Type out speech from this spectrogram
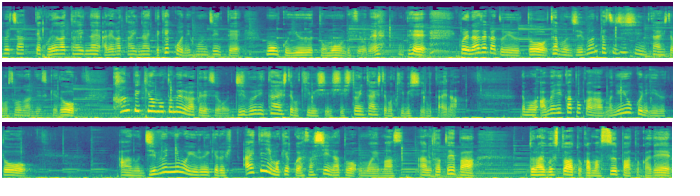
べちゃってこれが足りないあれが足りないって結構日本人って文句言うと思うんですよね。でこれなぜかというと多分自分たち自身に対してもそうなんですけど完璧を求めるわけですよ自分に対しても厳しいし人に対しても厳しいみたいな。でもアメリカとか、まあ、ニューヨークにいるとあの自分にも緩いけど相手にも結構優しいなとは思います。あの例えばドラッグストアとか、まあ、スーパーとかで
